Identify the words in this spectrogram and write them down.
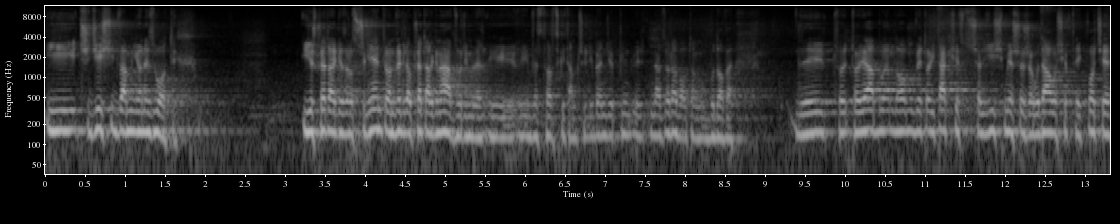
i 32 miliony złotych. I już przetarg jest rozstrzygnięty, on wygrał przetarg na nadzór inwestorski tam, czyli będzie nadzorował tę budowę. Y, To, to ja byłem, no mówię, to i tak się wstrzeliliśmy jeszcze, że udało się w tej kwocie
